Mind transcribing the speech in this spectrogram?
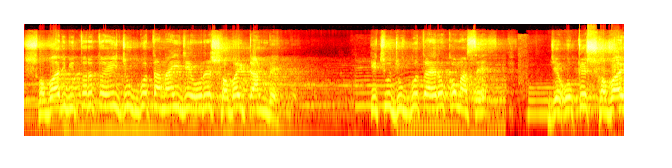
সবার ভিতরে তো এই যোগ্যতা নাই যে ওরে সবাই টানবে। কিছু যোগ্যতা এরকম আছে যে ওকে সবাই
